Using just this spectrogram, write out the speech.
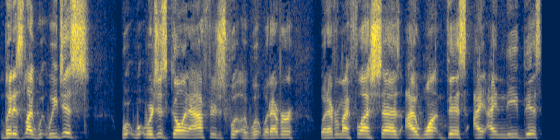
but it's like we, we just we're, we're, just going after just whatever whatever my flesh says i want this i, I need this.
